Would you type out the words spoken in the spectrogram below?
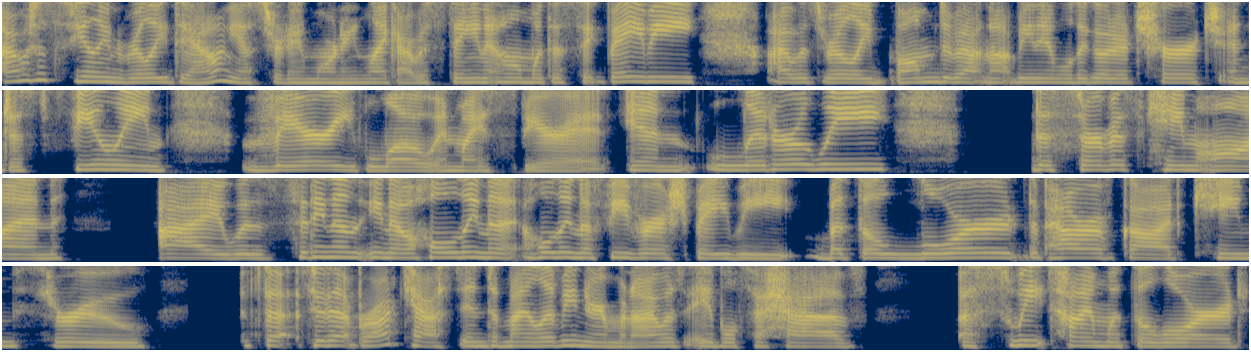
I was just feeling really down yesterday morning. Like I was staying at home with a sick baby. I was really bummed about not being able to go to church and just feeling very low in my spirit. And literally, the service came on. I was sitting on, you know, holding a holding a feverish baby, but the Lord, the power of God came through that through that broadcast into my living room, and I was able to have a sweet time with the Lord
